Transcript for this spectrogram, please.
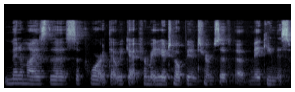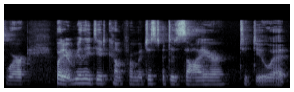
minimize the support that we get from radiotopia in terms of, of making this work but it really did come from a, just a desire to do it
